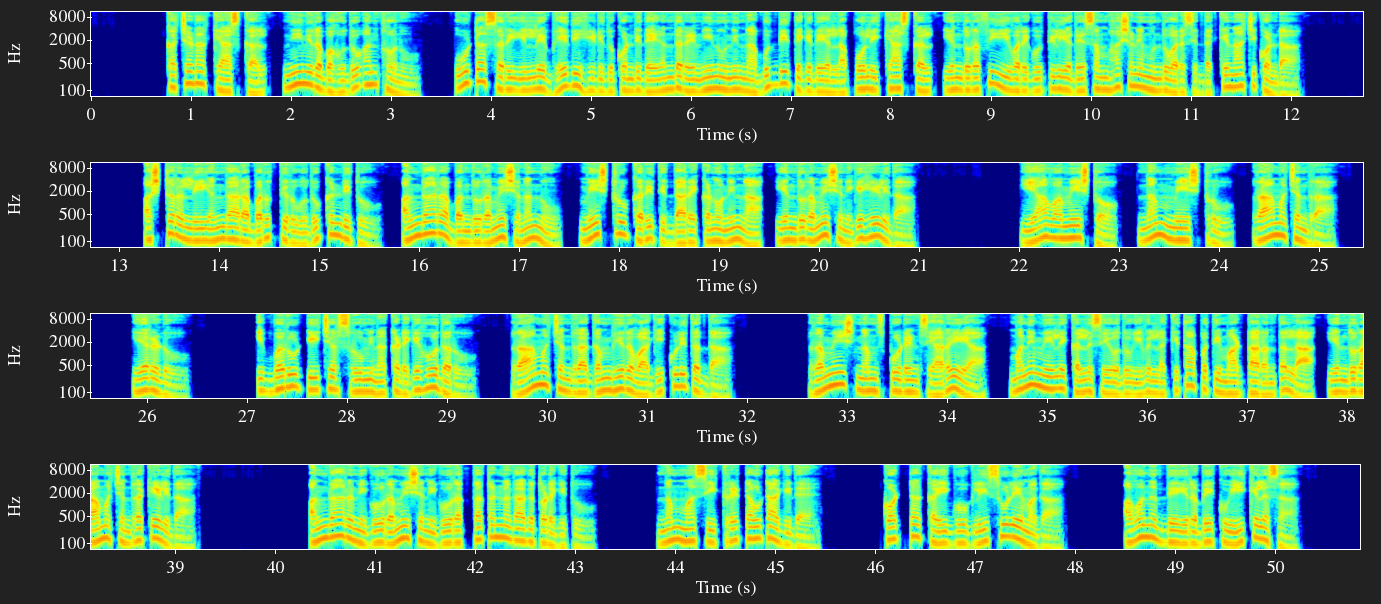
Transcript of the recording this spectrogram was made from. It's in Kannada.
ಕಚಡ ಕ್ಯಾಸ್ಕಲ್, ನೀನಿರಬಹುದು ಅಂಥೋನು. ಊಟ ಸರಿ ಇಲ್ಲೇ ಭೇದಿ ಹಿಡಿದುಕೊಂಡಿದೆ ಅಂದರೆ ನೀನು ನಿನ್ನ ಬುದ್ಧಿ ತೆಗೆದೆಯಲ್ಲ ಪೋಲಿ ಕ್ಯಾಸ್ಕಲ್ ಎಂದು ರಫಿ ಈವರೆಗೂ ತಿಳಿಯದೆ ಸಂಭಾಷಣೆ ಮುಂದುವರೆಸಿದ್ದಕ್ಕೆ ನಾಚಿಕೊಂಡ. ಅಷ್ಟರಲ್ಲಿ ಅಂಗಾರ ಬರುತ್ತಿರುವುದು ಕಂಡಿತು. ಅಂಗಾರ ಬಂದು ರಮೇಶನನ್ನು, ಮೇಷ್ಟ್ರು ಕರೀತಿದ್ದಾರೆ ಕಣೋ ನಿನ್ನ ಎಂದು ರಮೇಶನಿಗೆ ಹೇಳಿದ. ಯಾವ ಮೇಷ್ಟೋ? ನಮ್ ಮೇಷ್ಟ್ರು, ರಾಮಚಂದ್ರ. ಎರಡು. ಇಬ್ಬರೂ ಟೀಚರ್ಸ್ ರೂಮಿನ ಕಡೆಗೆ ಹೋದರು. ರಾಮಚಂದ್ರ ಗಂಭೀರವಾಗಿ ಕುಳಿತದ್ದ. ರಮೇಶ್ ನಮ್ ಸ್ಟೂಡೆಂಟ್ಸ್ ಯಾರಯ್ಯ, ಮನೆ ಮೇಲೆ ಕಲ್ಲೆಸೆಯೋದು ಇವೆಲ್ಲ ಕಿತಾಪತಿ ಮಾಡ್ತಾರಂತಲ್ಲ ಎಂದು ರಾಮಚಂದ್ರ ಕೇಳಿದ. ಅಂಗಾರನಿಗೂ ರಮೇಶನಿಗೂ ರಕ್ತ ತಣ್ಣಗಾಗತೊಡಗಿತು. ನಮ್ಮ ಸೀಕ್ರೆಟ್ ಔಟ್ ಆಗಿದೆ ಕೊಟ್ಟ ಕೈಗೂಗ್ಲಿ ಸೂಳೆ ಮಗ. ಅವನದ್ದೇ ಇರಬೇಕು ಈ ಕೆಲಸ.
